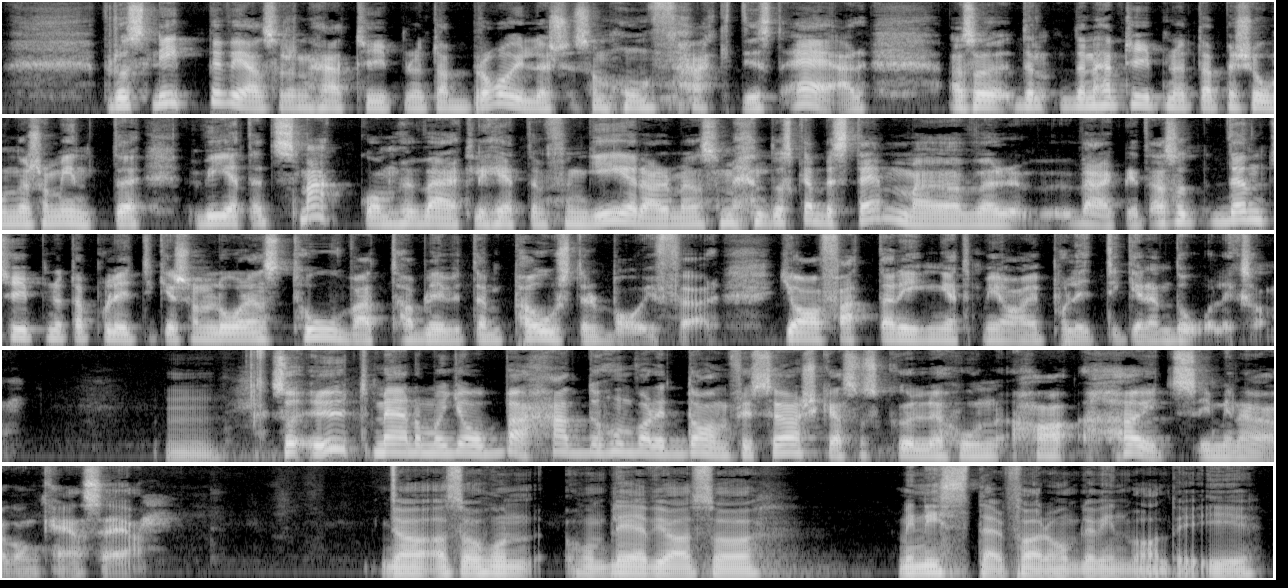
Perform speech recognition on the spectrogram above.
För då slipper vi alltså den här typen av broilers som hon faktiskt är. Alltså den, den här typen av personer som inte vet ett smack om hur verkligheten fungerar, men som ändå ska bestämma över verkligheten. Alltså den typen av politiker som Lorentz Tovatt har blivit en posterboy för. Jag fattar inget, men jag är politiker ändå, liksom. Mm. Så ut med dem och jobba. Hade hon varit damfrisörska så skulle hon ha höjts i mina ögon kan jag säga. Ja, alltså hon, hon blev ju alltså minister före hon blev invald i, i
